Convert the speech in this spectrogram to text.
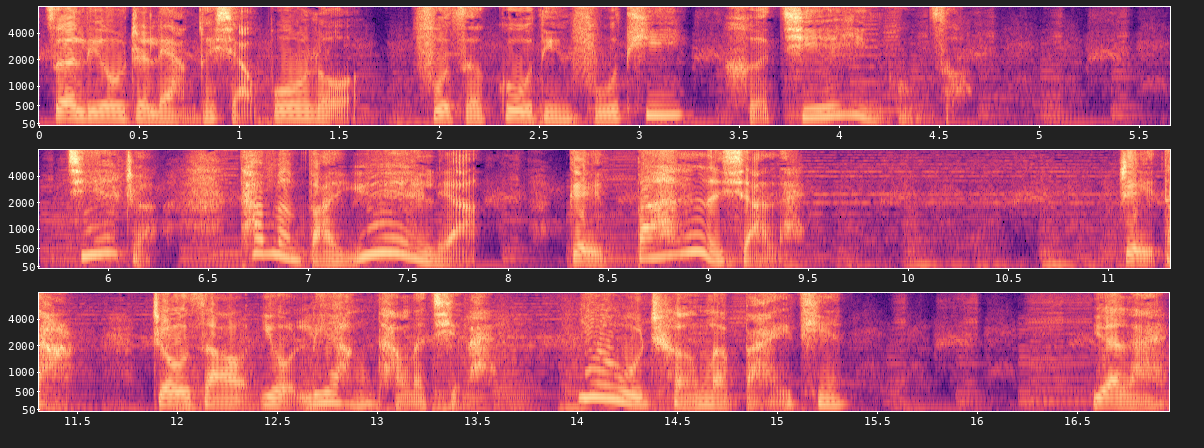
则留着两个小菠萝，负责固定扶梯和接应工作。接着，他们把月亮给搬了下来。这当儿。周遭又亮堂了起来，又成了白天。原来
